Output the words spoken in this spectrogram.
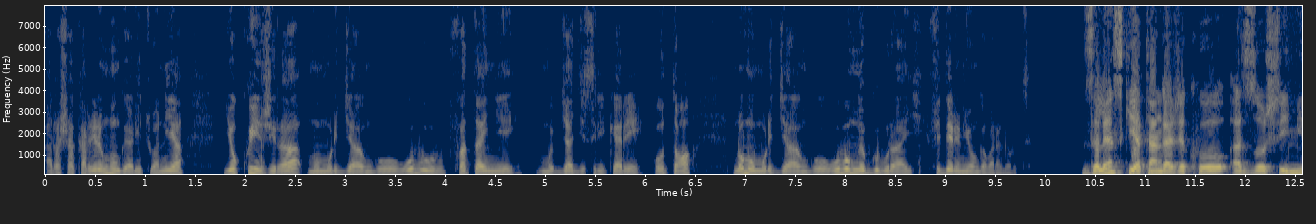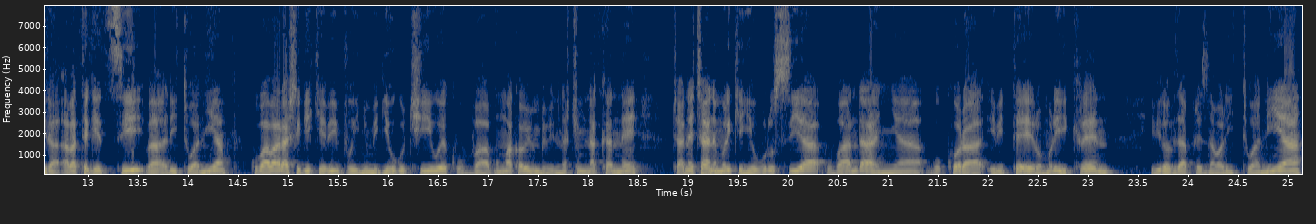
arashaka rero inkunga ya lituania yo kwinjira mu muryango w'ubufatanye bya gisirikare otan no mu muryango w'ubumwe bw'uburayi fideli niyonga baragarutse. Zelensky yatangaje ko azoshimira abategetsi ba Lithuania kuba barashigikiye bivuye inyuma igihugu ciwe kuva mu mwaka wa 2014 cyane cyane muri iki gihe Uburusiya bubandanya gukora ibitero muri Ukraine. Ibiro vya perezida wa Lithuania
